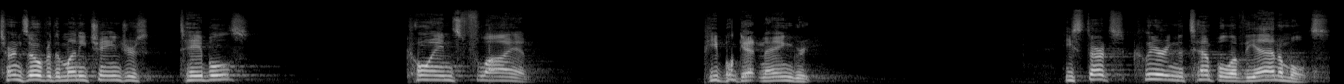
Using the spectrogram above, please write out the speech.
turns over the money changers' tables, coins flying, people getting angry. He starts clearing the temple of the animals.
